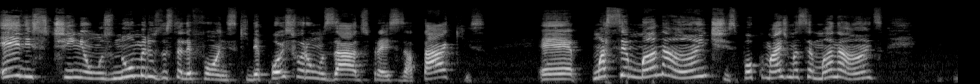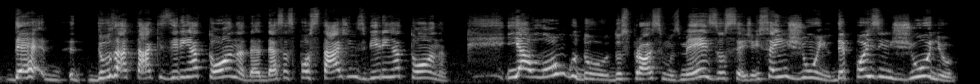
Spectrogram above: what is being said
Eles tinham os números dos telefones que depois foram usados para esses ataques é, uma semana antes, pouco mais de uma semana antes, de, dos ataques irem à tona, de, dessas postagens virem à tona. E ao longo do, dos próximos meses, ou seja, isso é em junho, depois em julho,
